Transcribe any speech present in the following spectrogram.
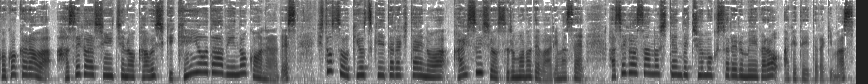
ここからは、長谷川新一の株式金曜ダービーのコーナーです。一つお気をつけいただきたいのは、買い推奨するものではありません。長谷川さんの視点で注目される銘柄を挙げていただきます。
